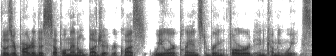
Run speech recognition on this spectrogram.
Those are part of the supplemental budget requests Wheeler plans to bring forward in coming weeks.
